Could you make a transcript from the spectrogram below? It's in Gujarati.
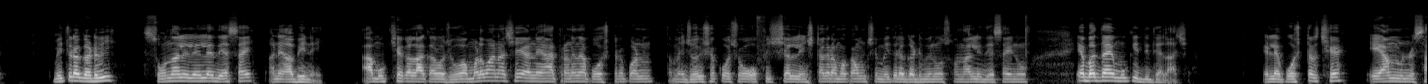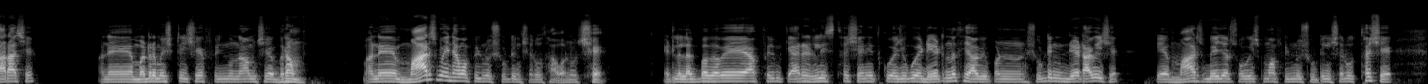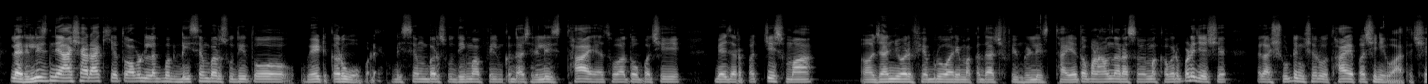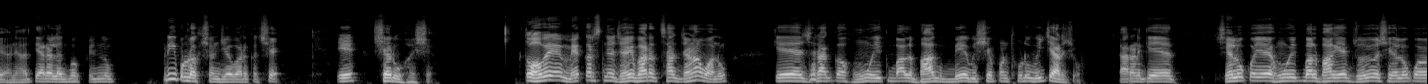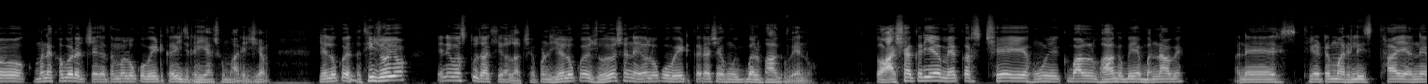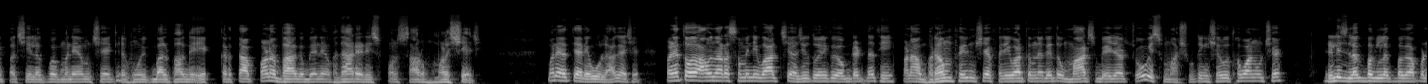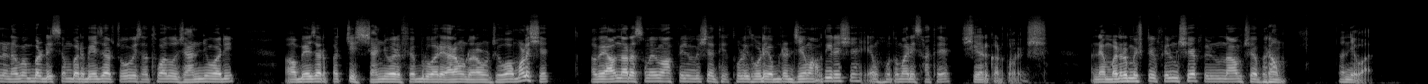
મિત્ર ગઢવી, સોનાલી લેલે દેસાઈ અને અભિનય. આ મુખ્ય કલાકારો જોવા મળવાના છે અને આ ત્રણેના પોસ્ટર પણ તમે જોઈ શકો છો. ઓફિશિયલ ઇન્સ્ટાગ્રામ અકાઉન્ટ છે મિત્ર ગઢવીનું, સોનાલી દેસાઈનું. એ બધાએ મૂકી દીધેલા છે. એટલે પોસ્ટર છે, એ આમ સારા છે. અને મર્ડર મિસ્ટ્રી છે, ફિલ્મનું નામ છે ભ્રમ. અને માર્ચ મહિનામાં ફિલ્મનું શૂટિંગ શરૂ થવાનું છે. એટલે લગભગ હવે આ ફિલ્મ ક્યારે રિલીઝ થશે એની કોઈ હજુ કોઈ ડેટ નથી આવી, પણ શૂટિંગ ડેટ આવી છે કે માર્ચ બે હજાર ચોવીસમાં ફિલ્મનું શૂટિંગ શરૂ થશે. એટલે રિલીઝની આશા રાખીએ તો આપણે લગભગ ડિસેમ્બર સુધી તો વેઇટ કરવો પડે. ડિસેમ્બર સુધીમાં ફિલ્મ કદાચ રિલીઝ થાય અથવા તો પછી બે હજાર પચીસમાં જાન્યુઆરી, ફેબ્રુઆરીમાં કદાચ ફિલ્મ રિલીઝ થાય. એ તો પણ આવનારા સમયમાં ખબર પડી જશે. પહેલાં શૂટિંગ શરૂ થાય પછીની વાત છે. અને અત્યારે લગભગ ફિલ્મનું પ્રી પ્રોડક્શન જે વર્ક છે એ શરૂ હશે. તો હવે મેકર્સને જય ભારત સાથ જણાવવાનું કે જરાક હું ઇકબાલ ભાગ બે વિશે પણ થોડું વિચારજો. કારણ કે જે લોકોએ હું ઇકબાલ ભાગ એક જોયો છે, એ લોકો મને ખબર જ છે કે તમે લોકો વેઇટ કરી જ રહ્યા છો મારી જેમ. જે લોકોએ નથી જોયો, એની વસ્તુ જ આખી અલગ છે. પણ જે લોકોએ જોયો છે ને, એ લોકો વેઇટ કરે છે હું ઇકબાલ ભાગ બેનો. તો આશા કરીએ મેકર્સ છે એ હું ઇકબાલ ભાગ બે બનાવે. અને થિયેટરમાં રિલીઝ થાય અને પછી લગભગ મને એમ છે કે હું ઇકબાલ ભાગ એક કરતાં પણ ભાગ બેને વધારે રિસ્પોન્સ સારું મળશે જ. મને અત્યારે એવું લાગે છે. પણ એ તો આવનારા સમયની વાત છે, હજુ તો એની કોઈ અપડેટ નથી. પણ આ ભ્રમ ફિલ્મ છે, ફરીવાર તમને કહી દઉં, માર્ચ બે હજાર ચોવીસમાં શૂટિંગ શરૂ થવાનું છે. રિલીઝ લગભગ લગભગ આપણને નવેમ્બર, ડિસેમ્બર બે હજાર ચોવીસ અથવા તો જાન્યુઆરી બે હજાર પચીસ, જાન્યુઆરી, ફેબ્રુઆરી અરાઉન્ડ અરાઉન્ડ જોવા મળશે. હવે આવનારા સમયમાં આ ફિલ્મ વિશે થોડી થોડી અપડેટ જેમ આવતી રહેશે, એમ હું તમારી સાથે શેર કરતો રહીશ. અને મર્ડર મિસ્ટ્રી ફિલ્મ છે ફિલ્મનું નામ છે ભ્રમ. ધન્યવાદ.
